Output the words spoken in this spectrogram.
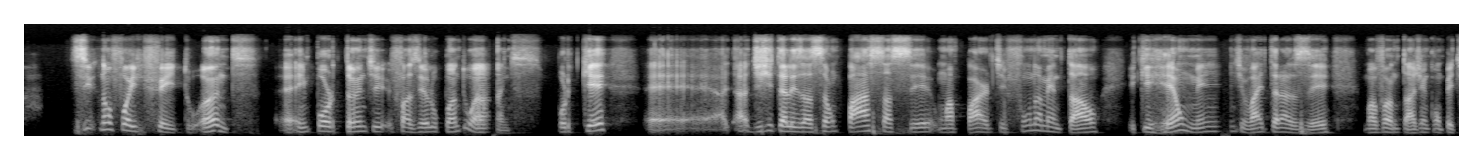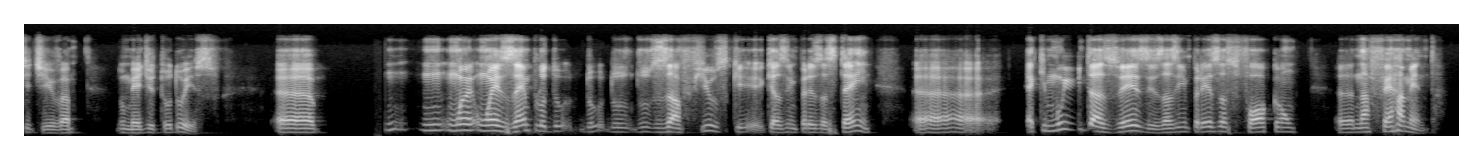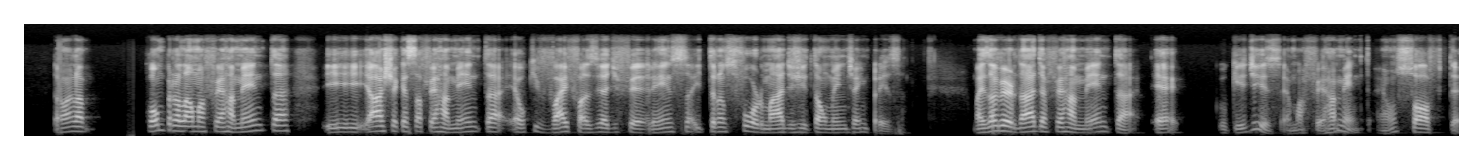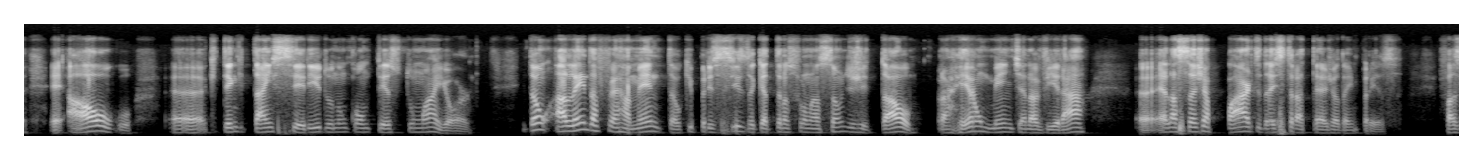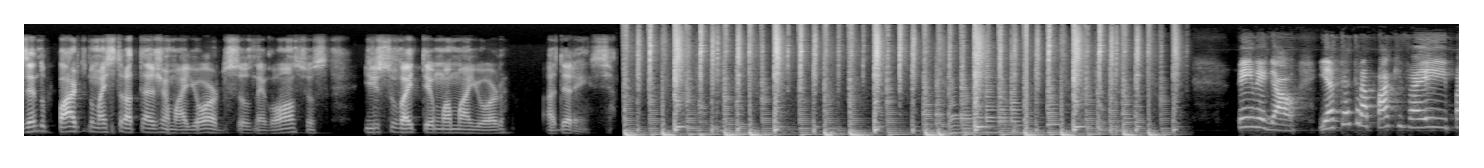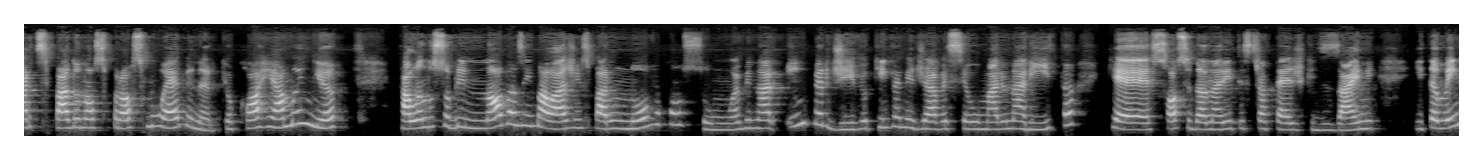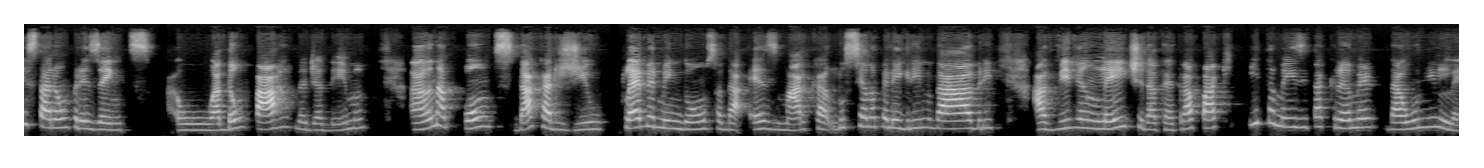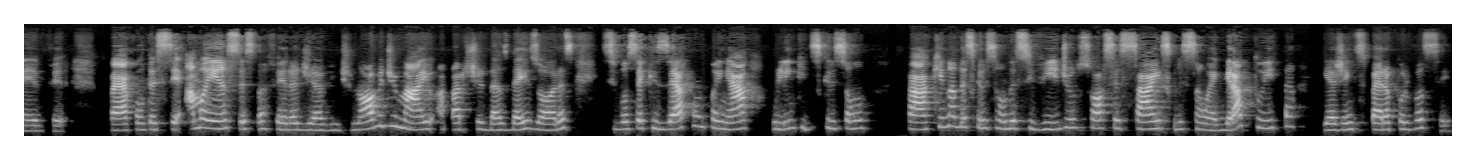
se não foi feito antes, é importante fazê-lo quanto antes, porque é, a digitalização passa a ser uma parte fundamental e que realmente vai trazer uma vantagem competitiva no meio de tudo isso. É, um, um, exemplo do, do, do, dos desafios que, que as empresas têm é, é que muitas vezes as empresas focam é, na ferramenta. Então, ela compra lá uma ferramenta e acha que essa ferramenta é o que vai fazer a diferença e transformar digitalmente a empresa. Mas, na verdade, a ferramenta é o que diz, é uma ferramenta, é um software, é algo é, que tem que estar inserido num contexto maior. Então, além da ferramenta, o que precisa que a transformação digital, para realmente ela virar, é, ela seja parte da estratégia da empresa fazendo parte de uma estratégia maior dos seus negócios, isso vai ter uma maior aderência. Bem legal. E a Tetra Pak vai participar do nosso próximo webinar, que ocorre amanhã, falando sobre novas embalagens para um novo consumo. Um webinar imperdível. Quem vai mediar vai ser o Mário Narita, que é sócio da Narita Strategic Design e também estarão presentes o Adão Parra, da Diadema, a Ana Pontes, da Cargill, Kleber Mendonça, da Esmarca, Luciana Pellegrino, da Abre, a Vivian Leite, da Tetra Pak e também Zita Kramer, da Unilever. Vai acontecer amanhã, sexta-feira, dia 29 de maio, a partir das 10 horas. Se você quiser acompanhar, o link de inscrição está aqui na descrição desse vídeo. Só acessar, a inscrição é gratuita e a gente espera por você.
